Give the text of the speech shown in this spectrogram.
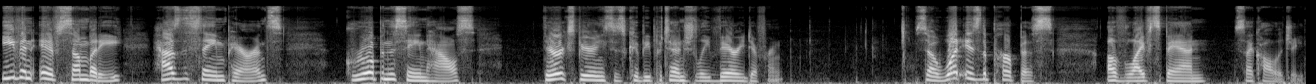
even if somebody has the same parents, grew up in the same house, their experiences could be potentially very different. So, what is the purpose of lifespan psychology?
